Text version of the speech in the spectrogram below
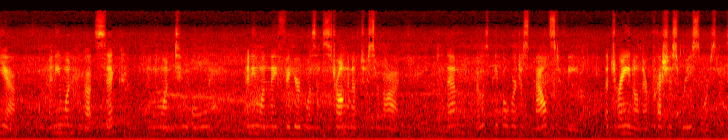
Yeah. Anyone who got sick, anyone too old, anyone they figured wasn't strong enough to survive. To them, those people were just mouths to feed, a drain on their precious resources.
